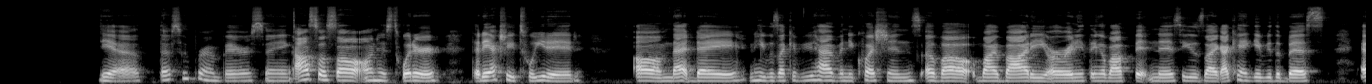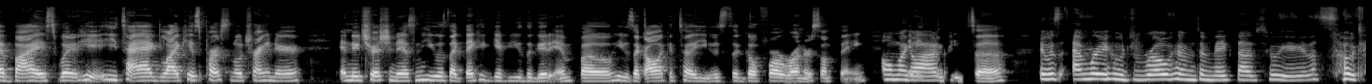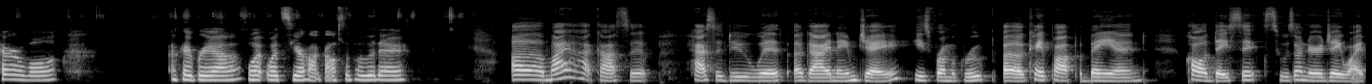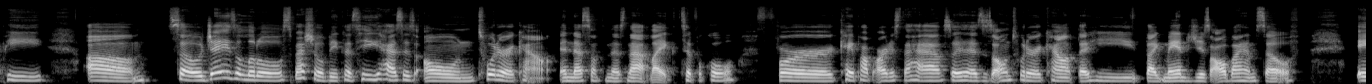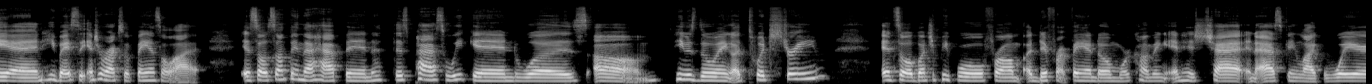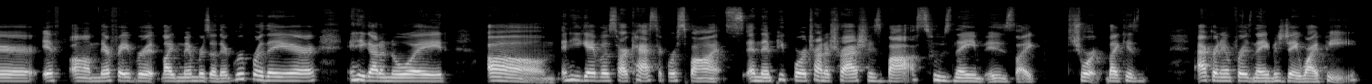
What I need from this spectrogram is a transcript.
Yeah, that's super embarrassing. I also saw on his Twitter that he actually tweeted um that day and he was like if you have any questions about my body or anything about fitness he was like i can't give you the best advice but he, he tagged like his personal trainer and nutritionist and he was like they could give you the good info. He was like all i could tell you is to go for a run or something. Oh my god. pizza. It was Emory who drove him to make that tweet. That's so terrible. Okay bria what, what's your hot gossip of the day? Uh my hot gossip has to do with a guy named Jay. He's from a group, a K-pop band called DAY6, who's under JYP. Um, so Jay is a little special because he has his own Twitter account, and that's something that's not like typical for K-pop artists to have. So he has his own Twitter account that he like manages all by himself, and he basically interacts with fans a lot. And so something that happened this past weekend was um, he was doing a Twitch stream and so a bunch of people from a different fandom were coming in his chat and asking like where if um their favorite like members of their group were there. And he got annoyed um and he gave a sarcastic response. And then people were trying to trash his boss whose name is like short like his acronym for his name is JYP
